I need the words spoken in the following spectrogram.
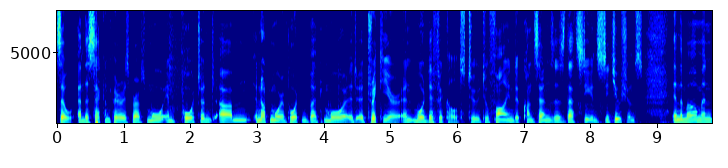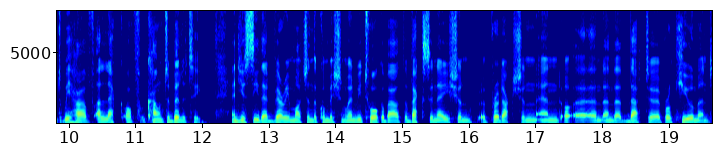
So, and the second pillar is perhaps more important, um, not more important, but more uh, trickier and more difficult to, to find a consensus. That's the institutions. In the moment, we have a lack of accountability. And you see that very much in the Commission when we talk about the vaccination uh, production and, uh, and, and that, that uh, procurement.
